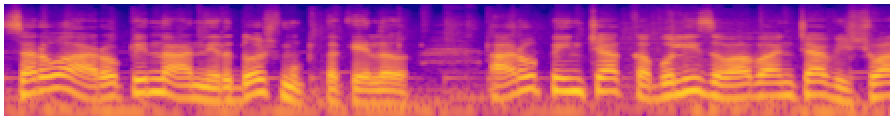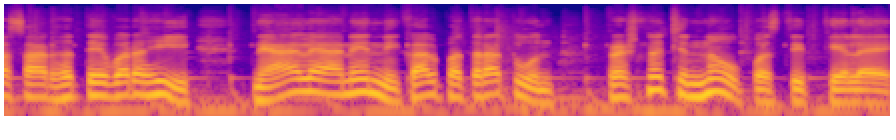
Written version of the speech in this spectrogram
सर्व आरोपींना निर्दोष मुक्त केलं. आरोपींच्या कबुली जबाबांच्या विश्वासार्हतेवरही न्यायालयाने निकालपत्रातून प्रश्नचिन्ह उपस्थित केलंय.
